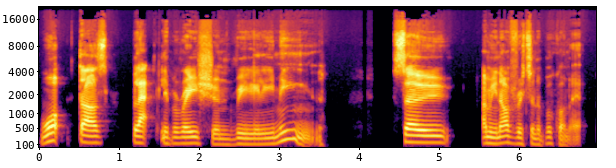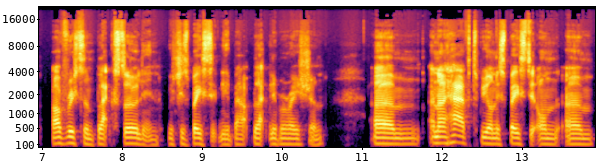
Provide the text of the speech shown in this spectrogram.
what does black liberation really mean? So, I mean, I've written a book on it. I've written Black Sterling, which is basically about black liberation. Um, and I have, to be honest, based it on um,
